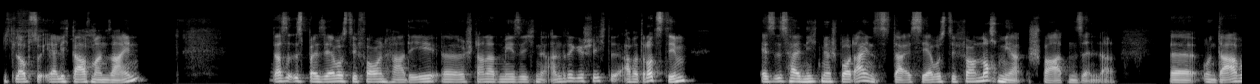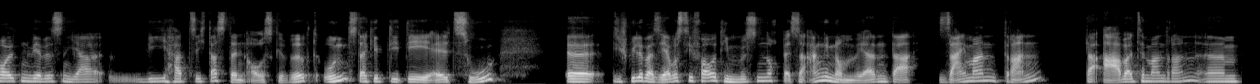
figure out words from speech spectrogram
Ich glaube, so ehrlich darf man sein. Das ist bei Servus TV und HD äh, standardmäßig eine andere Geschichte, aber trotzdem, es ist halt nicht mehr Sport 1, da ist Servus TV noch mehr Spartensender. Äh, und da wollten wir wissen, ja, wie hat sich das denn ausgewirkt? Und da gibt die DEL zu, äh, die Spiele bei Servus TV, die müssen noch besser angenommen werden. Da sei man dran, da arbeite man dran. Ähm,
